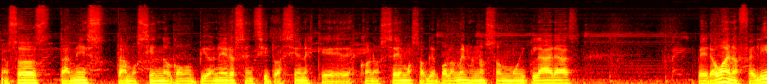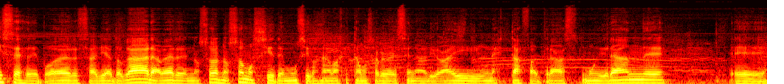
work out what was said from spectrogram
nosotros también estamos siendo como pioneros en situaciones que desconocemos o que por lo menos no son muy claras. Pero bueno, felices de poder salir a tocar. A ver, nosotros no somos siete músicos nada más que estamos arriba del escenario. Hay un staff atrás muy grande, eh,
